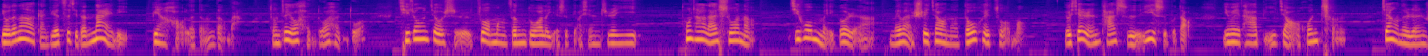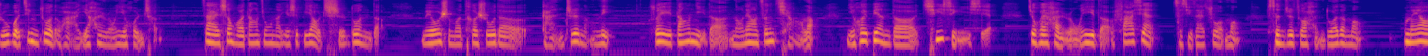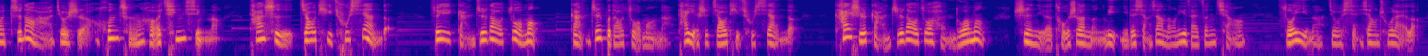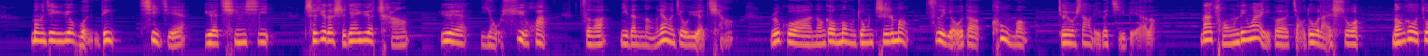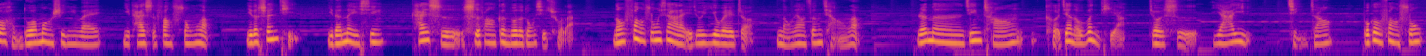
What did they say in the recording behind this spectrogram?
有的呢感觉自己的耐力变好了，等等吧。总之有很多很多，其中就是做梦增多了也是表现之一。通常来说呢，几乎每个人啊每晚睡觉呢都会做梦，有些人他是意识不到。因为他比较昏沉，这样的人如果静坐的话，也很容易昏沉。在生活当中呢，也是比较迟钝的，没有什么特殊的感知能力。所以，当你的能量增强了，你会变得清醒一些，就会很容易的发现自己在做梦，甚至做很多的梦。我们要知道啊，就是昏沉和清醒呢。它是交替出现的，所以感知到做梦，感知不到做梦呢，它也是交替出现的。开始感知到做很多梦，是你的投射能力、你的想象能力在增强，所以呢，就显象出来了。梦境越稳定，细节越清晰，持续的时间越长，越有序化，则你的能量就越强。如果能够梦中知梦，自由的控梦，就又上了一个级别了。那从另外一个角度来说，能够做很多梦，是因为你开始放松了，你的身体、你的内心开始释放更多的东西出来。能放松下来，也就意味着能量增强了。人们经常可见的问题啊，就是压抑。紧张不够放松，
